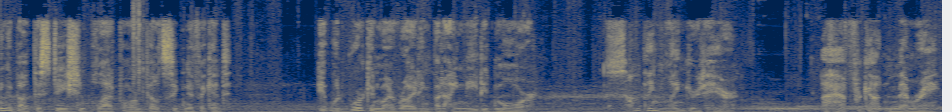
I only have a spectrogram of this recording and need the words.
Something about the station platform felt significant. It would work in my writing, but I needed more. Something lingered here. A half-forgotten memory.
